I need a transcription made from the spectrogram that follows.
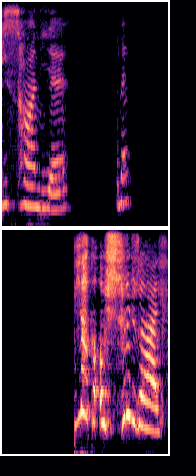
Bir saniye. Bu ne? Bir dakika aşırı güzel.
